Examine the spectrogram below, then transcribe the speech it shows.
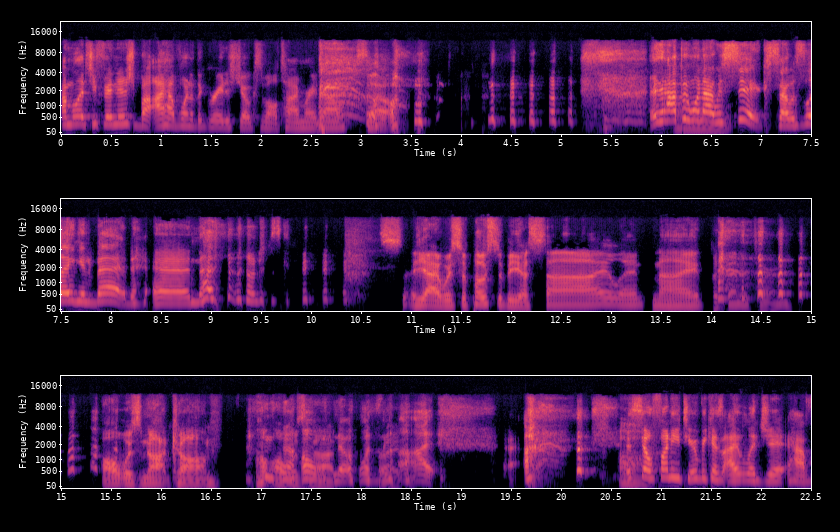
I'm gonna let you finish, but I have one of the greatest jokes of all time right now. So it happened when I was Oh. six. I was laying in bed and that, I'm just kidding. yeah, it was supposed to be a silent night, but then it turned. all was not calm. All was no, not. no, it was right. not. it's so Oh. funny too because I legit have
